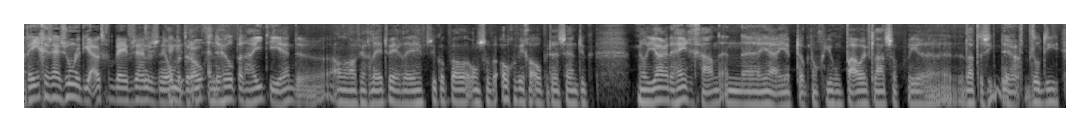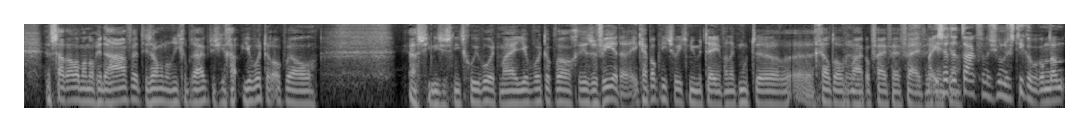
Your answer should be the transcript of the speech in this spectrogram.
regenseizoenen die uitgebleven zijn. Dus een helemaal droog. En de hulp aan Haiti, hè, de, anderhalf jaar geleden, twee jaar geleden... heeft natuurlijk ook wel onze ogen weer geopend. Er zijn natuurlijk miljarden heen gegaan. En ja, je hebt ook nog, Jeroen Pauw heeft laatst ook weer laten zien. Ja. Ik bedoel, die, het staat allemaal nog in de haven. Het is allemaal nog niet gebruikt. Dus je, ga, je wordt er ook wel... Ja, cynisch is niet het goede woord, maar je wordt ook wel gereserveerder. Ik heb ook niet zoiets nu meteen van ik moet uh, geld overmaken op 555. Maar is dat de taak van de journalistiek ook, om dan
